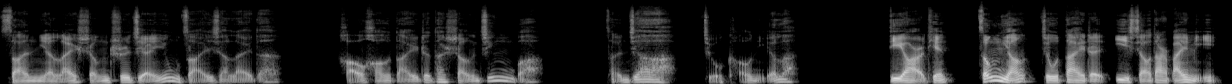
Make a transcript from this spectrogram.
三年来省吃俭用攒下来的，好好带着他上京吧。咱家就靠你了。第二天，曾阳就带着一小袋白米，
